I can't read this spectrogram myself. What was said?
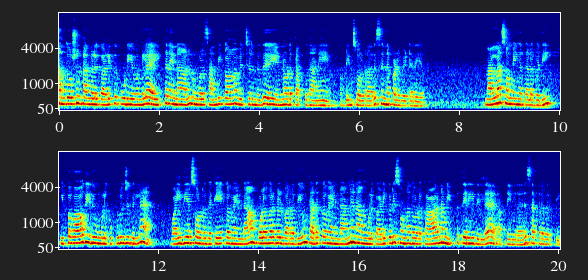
சந்தோஷம் தங்களுக்கு அளிக்கக்கூடியவங்களை இத்தனை நாள் உங்களை சந்திக்காமல் வச்சுருந்தது என்னோட தப்பு தானே அப்படின்னு சொல்கிறாரு சின்ன பழுவேட்டரையர். நல்லா சொன்னீங்க தளபதி. இப்போவாவது இது உங்களுக்கு புரிஞ்சதில்லை? வைத்தியர் சொல்கிறத கேட்க வேண்டாம் புலவர்கள் வர்றதையும் தடுக்க வேண்டாம்னு நான் உங்களுக்கு அடிக்கடி சொன்னதோட காரணம் இப்போ தெரியுதில்ல அப்படிங்கிறாரு சக்கரவர்த்தி.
